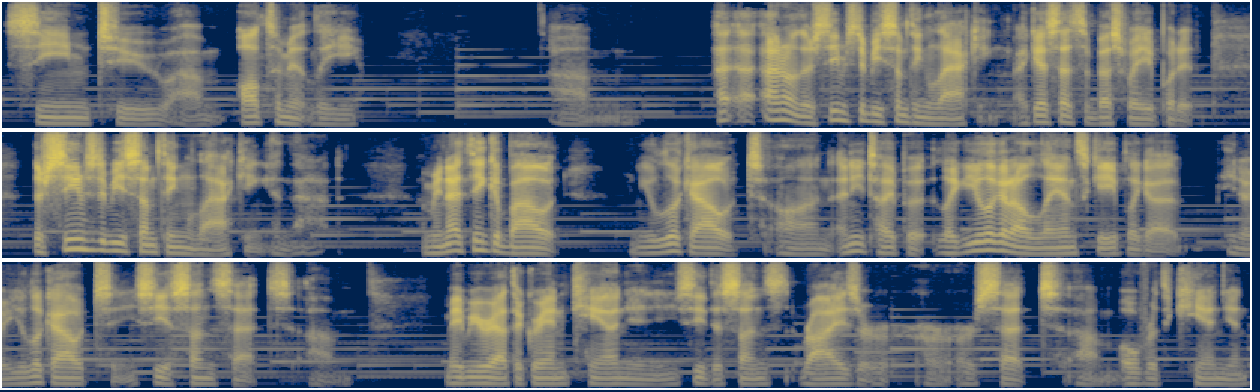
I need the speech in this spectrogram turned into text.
seem to um, ultimately um, I, I, don't know there seems to be something lacking. I guess that's the best way to put it. There seems to be something lacking in that. I mean i think about when you look out on any type of like you look at a landscape like a you know you look out and you see a sunset um, maybe you're at the grand canyon and you see the sun's rise or, or, or set um, over the canyon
